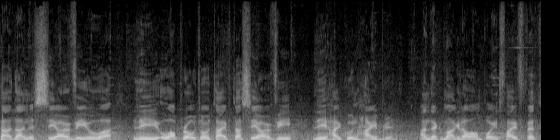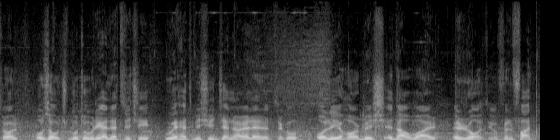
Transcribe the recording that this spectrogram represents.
ta' dan is-CR-V huwa li huwa prototype ta' CR-V li ħa jkun hybrid. Għandek magna 1.5 petrol u żewġ muturi elettriċi, wieħed biex jiġġenera l-elettriku u l-ieħor biex idawwar ir-roti. U fil-fatt,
